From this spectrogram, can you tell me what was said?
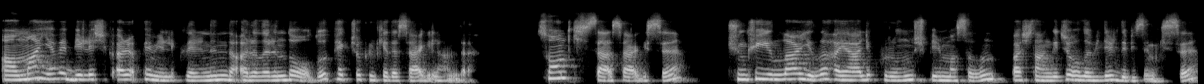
Almanya ve Birleşik Arap Emirlikleri'nin de aralarında olduğu pek çok ülkede sergilendi. Son kişisel sergisi çünkü yıllar yılı hayali kurulmuş bir masalın başlangıcı olabilirdi bizimkisi.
